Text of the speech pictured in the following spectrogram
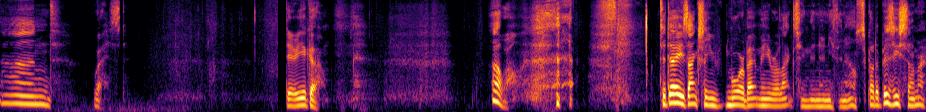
and west there you go. Oh well. Today is actually more about me relaxing than anything else. Got a busy summer.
